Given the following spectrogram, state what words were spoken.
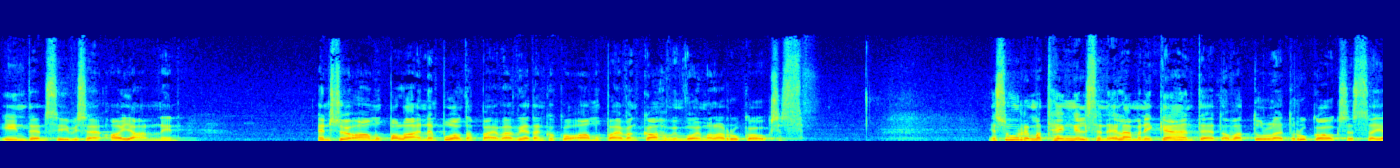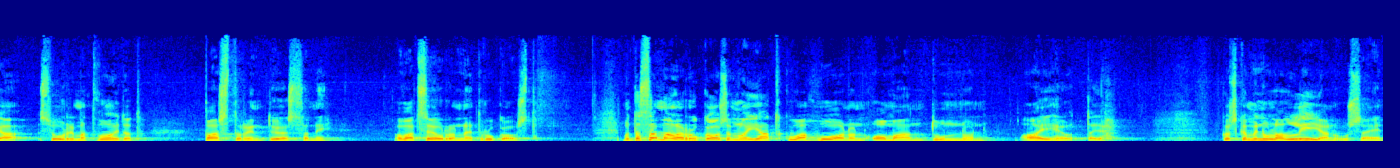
intensiivisen ajan, niin en syö aamupalaa ennen puolta päivää, vietän koko aamupäivän kahvin voimalla rukouksessa. Ja suurimmat hengellisen elämäni käänteet ovat tulleet rukouksessa ja suurimmat voitot pastorin työssäni ovat seuranneet rukousta. Mutta samalla rukous on jatkuva huonon oman tunnon aiheuttaja, koska minulla on liian usein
